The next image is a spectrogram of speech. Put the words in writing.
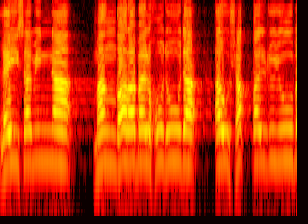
ليس منا من ضرب الخدود أو شق الجيوب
